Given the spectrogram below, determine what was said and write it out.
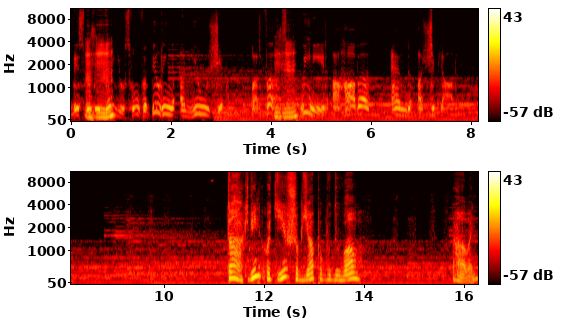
This will be Mhm. very useful for building a new ship. But first, Mhm. we need a harbor and a shipyard. Так, він хотів, щоб я побудував гавань.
